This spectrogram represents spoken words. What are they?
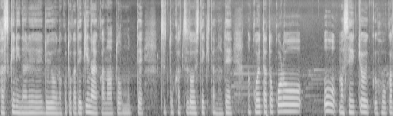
助けになれるようなことができないかなと思ってずっと活動してきたので、まあ、こういったところを、まあ、性教育包括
